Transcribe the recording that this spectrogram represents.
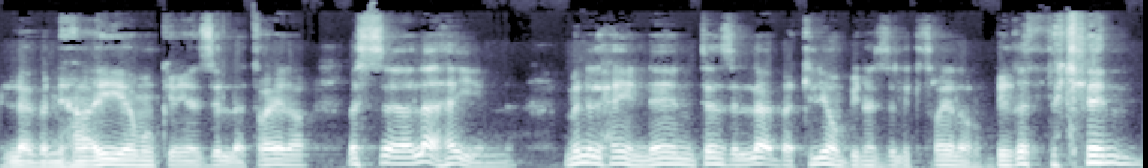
اللعبة النهائية ممكن ينزل له trailer. بس آه لا هين. من الحين لين تنزل اللعبه كل يوم بينزل لك trailer بيغثك لين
